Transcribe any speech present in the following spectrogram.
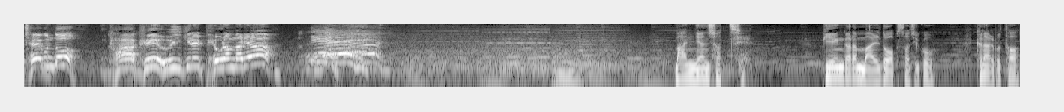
제군도 다 그의 의기를 배우란 말이야. 네. 만년 셔츠. 비행가란 말도 없어지고 그날부터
